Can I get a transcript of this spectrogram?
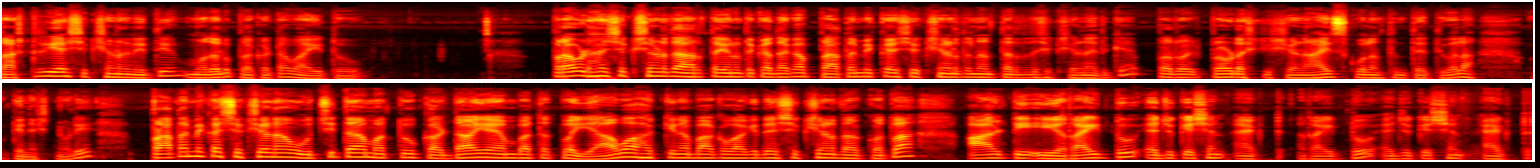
ರಾಷ್ಟ್ರೀಯ ಶಿಕ್ಷಣ ನೀತಿ ಮೊದಲು ಪ್ರಕಟವಾಯಿತು. ಪ್ರೌಢ ಶಿಕ್ಷಣದ ಅರ್ಥ ಏನು ಅಂತ ಕೇಳಿದಾಗ ಪ್ರಾಥಮಿಕ ಶಿಕ್ಷಣದ ನಂತರದ ಶಿಕ್ಷಣ ಇದಕ್ಕೆ, ಪ್ರೌಢ ಶಿಕ್ಷಣ ಹೈಸ್ಕೂಲ್ ಅಂತ ಇರ್ತೀವಲ್ಲ ಓಕೆ ನೆಕ್ಸ್ಟ್ ನೋಡಿ. ಪ್ರಾಥಮಿಕ ಶಿಕ್ಷಣ ಉಚಿತ ಮತ್ತು ಕಡ್ಡಾಯ ಎಂಬ ತತ್ವ ಯಾವ ಹಕ್ಕಿನ ಭಾಗವಾಗಿದೆ? ಶಿಕ್ಷಣದ ಹಕ್ಕು ಅಥವಾ R T E right to education act right to education act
